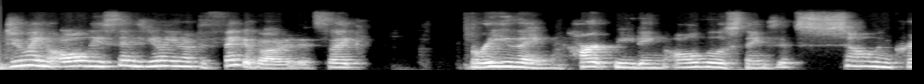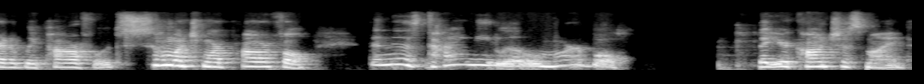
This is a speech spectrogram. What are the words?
doing all these things. You don't even have to think about it. It's like breathing heart beating all those things. It's so incredibly powerful. It's so much more powerful than this tiny little marble that your conscious mind.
